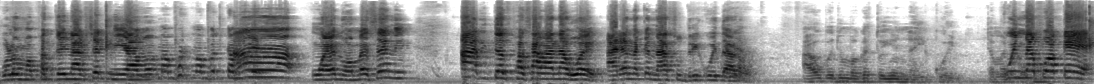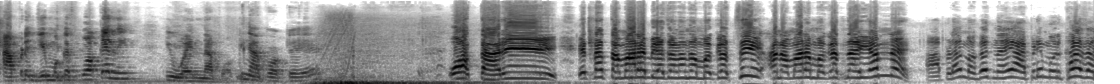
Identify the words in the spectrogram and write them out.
બોલો મફત જઈને આવશે કે નહીં આવે? મફત મફત કમ હું એનું નોમે છે ને આ રીતે જ ફસાવાના હોય. આરે કે ના સુધરી કોઈ દાડો. આવું બધું મગજ તો અહીંયા નહીં કોઈ. કોઈ ના પોકે. આપણે જે મગજ પોકે ને એ હોય ના પોકે. ના પોકે. ઓ તારી! એટલે તમારા બે જણાના મગજ છે અને અમારા મગજ નહીં એમ ને? આપણા મગજ નહીં આપણી મૂર્ખા છે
